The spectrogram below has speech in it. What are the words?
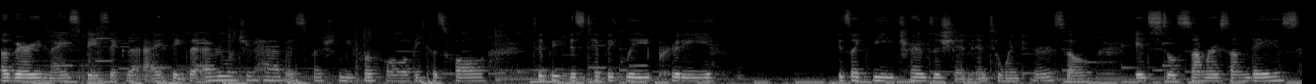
a very nice basic that I think that everyone should have, especially for fall because fall typic is typically pretty, it's like the transition into winter. So it's still summer some days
